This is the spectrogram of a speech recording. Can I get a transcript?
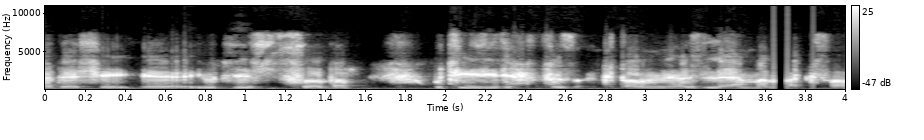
هذا شيء آه، يثلج الصدر وتزيد يحفز أكثر من أجل العمل أكثر.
